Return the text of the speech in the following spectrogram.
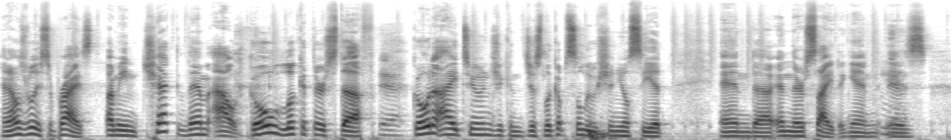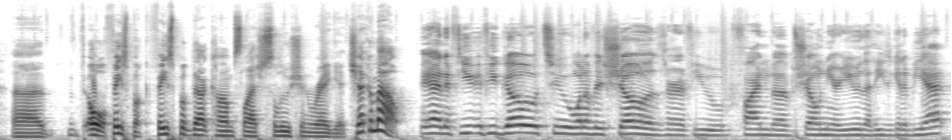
And I was really surprised. I mean, check them out. Go look at their stuff. Yeah. Go to iTunes. You can just look up Solution. You'll see it, and uh, and their site again Yeah. is. Uh, oh, Facebook, facebook.com slash solution reggae. Check him out. Yeah, and if you if you go to one of his shows or if you find a show near you that he's gonna be at,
